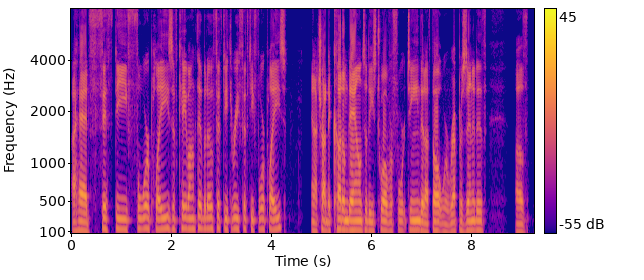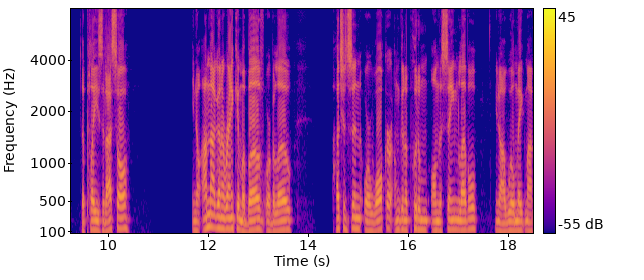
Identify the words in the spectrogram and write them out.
I had 54 plays of Kayvon Thibodeaux, 53, 54 plays, and I tried to cut them down to these 12 or 14 that I thought were representative of the plays that I saw. You know, I'm not going to rank him above or below Hutchinson or Walker. I'm going to put them on the same level. You know, I will make my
